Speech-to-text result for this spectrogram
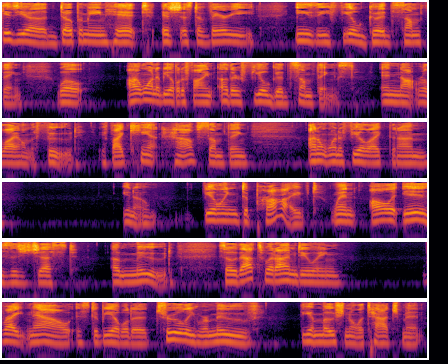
gives you a dopamine hit. It's just a very easy feel good something. Well i want to be able to find other feel good somethings and not rely on the food if i can't have something i don't want to feel like that i'm you know feeling deprived when all it is is just a mood. So that's what I'm doing right now is to be able to truly remove the emotional attachment,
